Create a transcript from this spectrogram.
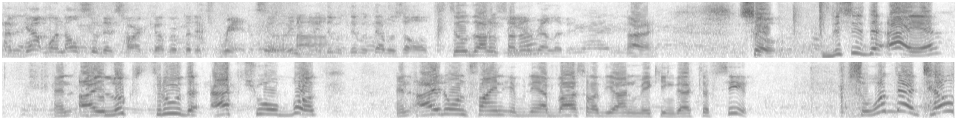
I've got one also that's hardcover, but it's red. So anyway, ah. that, that- that was all Still completely Darussalam? irrelevant. all right. So this is the ayah, and I looked through the actual book, and I don't find Ibn Abbas radiyan making that tafsir. So what that tells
